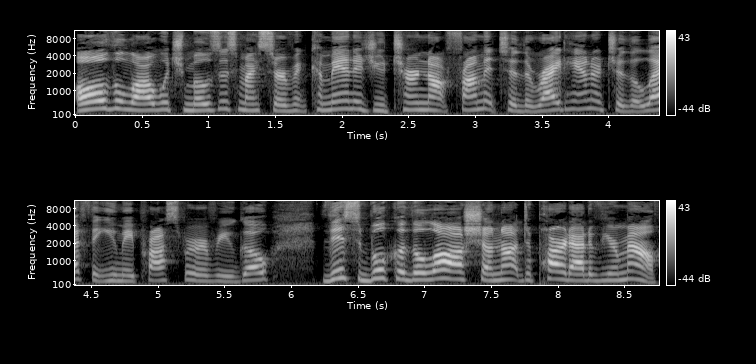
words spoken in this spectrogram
all the law which Moses my servant commanded you. Turn not from it to the right hand or to the left, that you may prosper wherever you go. This book of the law shall not depart out of your mouth,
